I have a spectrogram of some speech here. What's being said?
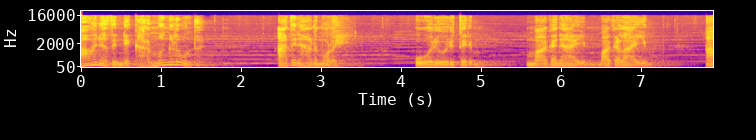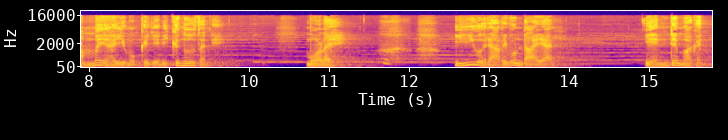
അവനതിന്റെ കർമ്മങ്ങളുമുണ്ട്. അതിനാണ് മോളെ ഓരോരുത്തരും മകനായും മകളായും അമ്മയായും ഒക്കെ ജനിക്കുന്നത് തന്നെ. മോളെ ഈ ഒരറിവുണ്ടായാൽ എന്റെ മകൻ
